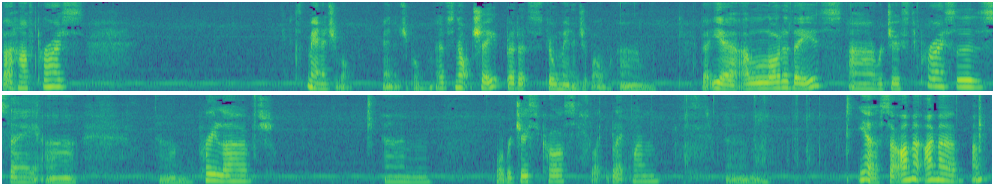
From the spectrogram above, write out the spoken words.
but half price, it's manageable. Manageable. It's not cheap, but it's still manageable. Um, but yeah, a lot of these are reduced prices. They are um, pre-loved um, or reduced cost, like the black one. Yeah, so I'm a, I'm a, I'm,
